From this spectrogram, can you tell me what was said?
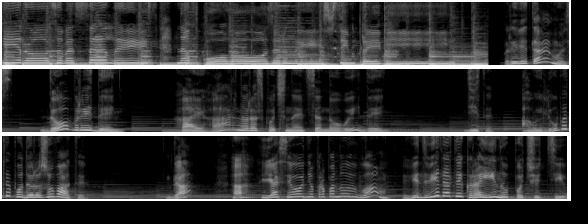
і розвеселись, навколо озирнись, всім привіт. Привітаємось! Добрий день! Хай гарно розпочнеться новий день. Діти, а ви любите подорожувати? Да? А я сьогодні пропоную вам відвідати країну почуттів.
